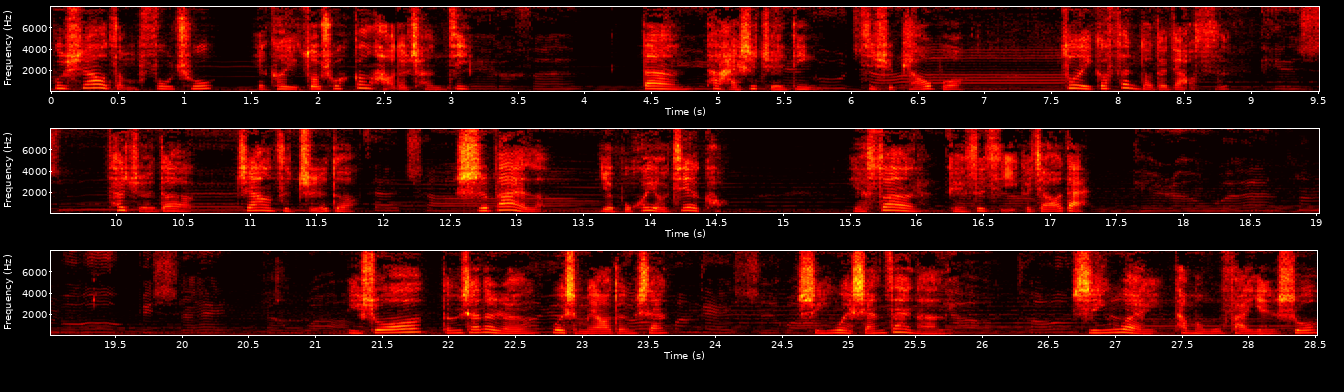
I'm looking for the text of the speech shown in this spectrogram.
不需要怎么付出也可以做出更好的成绩，但他还是决定继续漂泊，做一个奋斗的屌丝。他觉得这样子值得。失败了也不会有借口，也算给自己一个交代。你说登山的人为什么要登山？是因为山在哪里，是因为他们无法言说、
